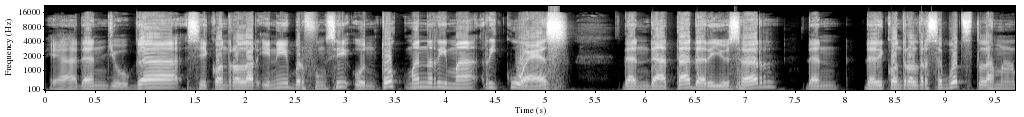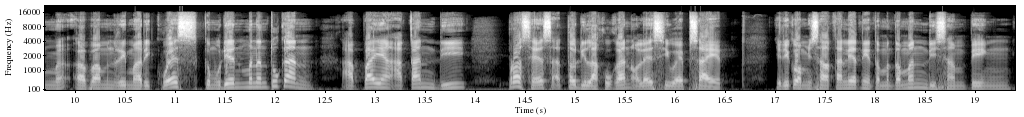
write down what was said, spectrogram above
Ya dan juga si controller ini berfungsi untuk menerima request dan data dari user dan dari kontrol tersebut setelah menerima, apa, menerima request kemudian menentukan apa yang akan diproses atau dilakukan oleh si website. Jadi kalau misalkan lihat nih teman-teman di samping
